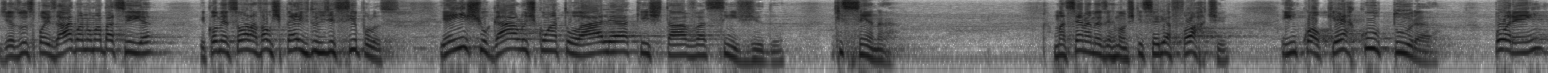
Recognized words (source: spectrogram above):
Jesus pôs água numa bacia e começou a lavar os pés dos discípulos e a enxugá-los com a toalha que estava cingido. Que cena! Uma cena, meus irmãos, que seria forte em qualquer cultura, porém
